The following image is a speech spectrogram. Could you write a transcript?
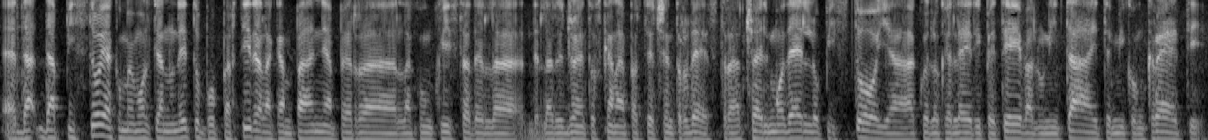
eh, da, da, Pistoia, come molti hanno detto, può partire la campagna per uh, la conquista del, della regione toscana da parte del centrodestra? Cioè il modello Pistoia, quello che lei ripeteva, l'unità, i temi concreti?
